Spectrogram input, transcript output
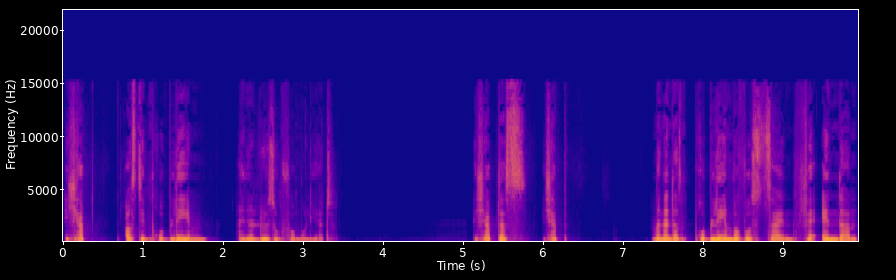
Ich habe aus dem Problem eine Lösung formuliert. Ich habe das, ich habe, man nennt das Problembewusstsein verändern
